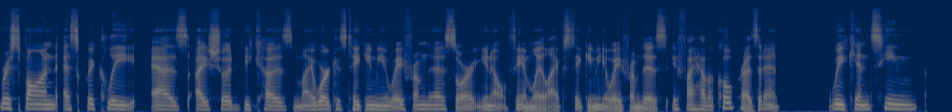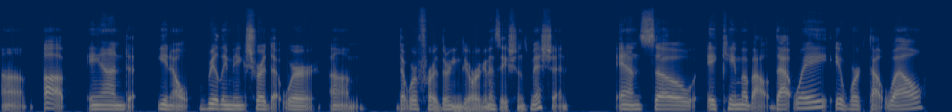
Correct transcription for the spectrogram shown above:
respond as quickly as I should because my work is taking me away from this, or you know, family life's taking me away from this. If I have a co-president, we can team um, up and you know really make sure that we're um, that we're furthering the organization's mission. And so it came about that way. It worked out well,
